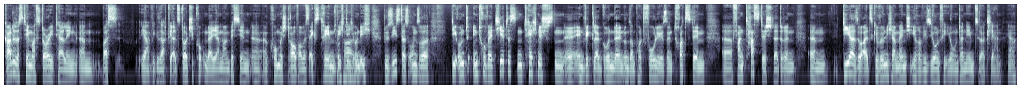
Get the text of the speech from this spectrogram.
gerade das Thema Storytelling, ähm, was ja, wie gesagt, wir als Deutsche gucken da ja mal ein bisschen äh, komisch drauf, aber es ist extrem Total. wichtig. Und ich, du siehst, dass unsere die introvertiertesten, technischsten äh, Entwicklergründer in unserem Portfolio sind trotzdem äh, fantastisch da drin, ähm, dir so als gewöhnlicher Mensch ihre Vision für ihr Unternehmen zu erklären. Ja?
